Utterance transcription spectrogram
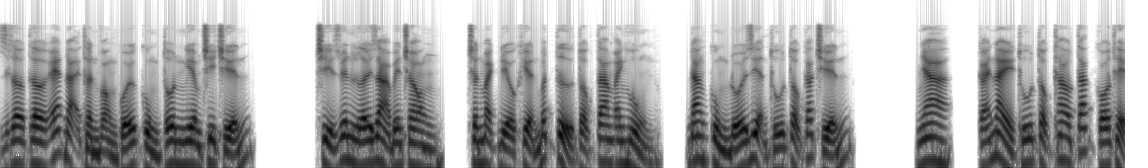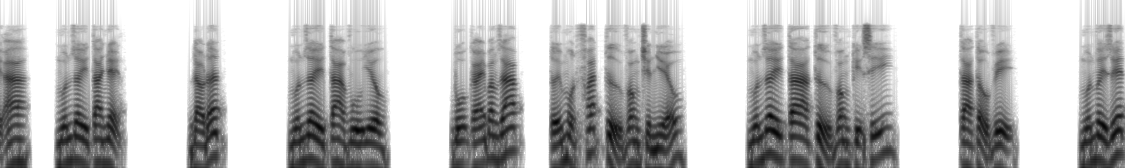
ZTS đại thần vòng cuối cùng tôn nghiêm chi chiến. Chỉ duyên lưới già bên trong, Trần Mạch điều khiển bất tử tộc Tam Anh Hùng, đang cùng đối diện thú tộc các chiến. Nha, cái này thú tộc thao tác có thể a muốn dây ta nhện. Đào đất. Muốn dây ta vu yêu. Bộ cái băng giáp, tới một phát tử vong triển nhiễu. Muốn dây ta tử vong kỵ sĩ. Ta tẩu vị. Muốn vây giết.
